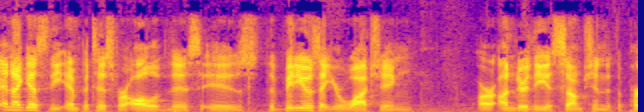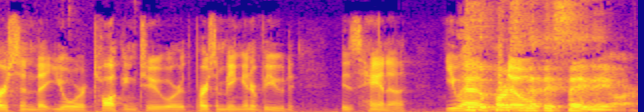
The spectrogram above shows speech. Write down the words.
And I guess the impetus for all of this is the videos that you're watching are under the assumption that the person that you're talking to or the person being interviewed is Hannah. You have is the person no... that they say they are.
